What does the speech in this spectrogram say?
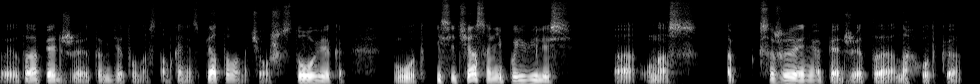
Это, опять же, это где-то у нас там конец пятого, начало шестого века. Вот. И сейчас они появились а, у нас. К сожалению, опять же, это находка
